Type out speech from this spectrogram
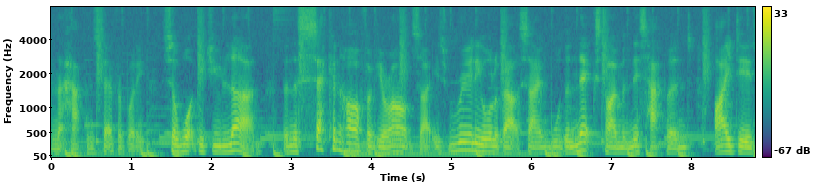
and that happens to everybody. So what did you learn? Then the second half of your answer is really all about saying, well, the next time when this happened, I did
